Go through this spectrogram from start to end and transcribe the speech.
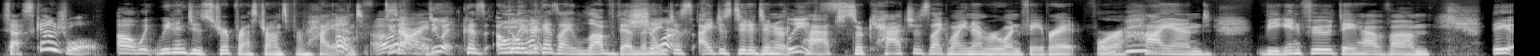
fast casual. Oh, wait, we didn't do strip restaurants for high end. oh, Sorry, do it. because only because I love them, and I Sure. just I just did a dinner Please. at Catch. So Catch is like my number one favorite for high end vegan food. They have um they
